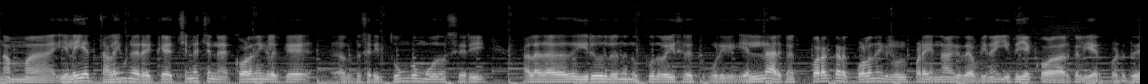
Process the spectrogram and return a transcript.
நம்ம இளைய தலைமுறைக்கு சின்ன சின்ன குழந்தைங்களுக்கு அதுக்கு சரி தூங்கும் போதும் சரி அல்லது அதாவது இருபதுலேருந்து முப்பது வயசு இருக்கக்கூடிய எல்லாருக்குமே பிறக்கிற குழந்தைகள் உள்பட என்ன ஆகுது அப்படின்னா இதய கோளாறுகள் ஏற்படுது.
